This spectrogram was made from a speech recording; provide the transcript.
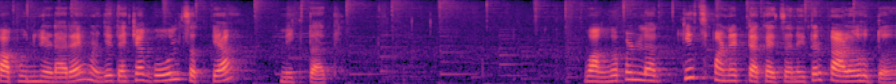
कापून घेणार आहे म्हणजे त्याच्या गोल चकत्या निघतात. वांगं पण लगेच पाण्यात टाकायचं नाही तर काळं होतं.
